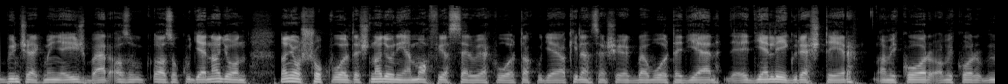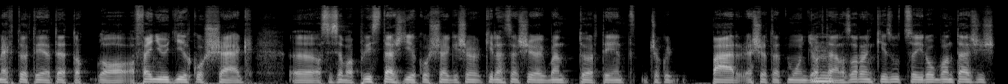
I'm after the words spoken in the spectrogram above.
bűncselekménye is, bár azok, azok ugye nagyon, nagyon sok volt, és nagyon ilyen maffiaszerűek voltak. Ugye a 90-es években volt egy ilyen, egy ilyen légüres tér, amikor, amikor megtörténhetett a, a, a fenyőgyilkosság, azt hiszem a Prisztás gyilkosság is a 90-es években történt, csak hogy pár esetet mondjak, mm. talán az Aranykéz utcai robbantás is.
